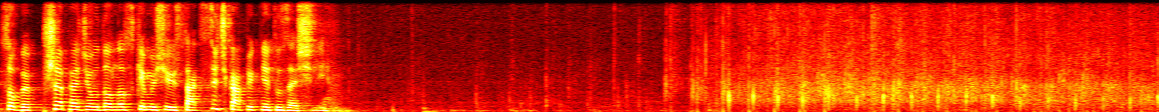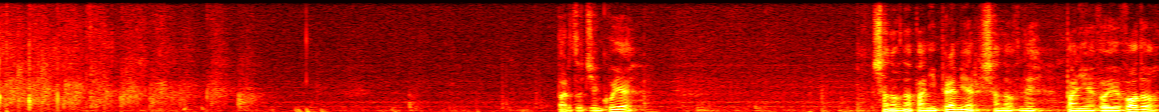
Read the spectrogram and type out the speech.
co by przepowiedział do noskie. My się już tak syćka pięknie tu zeszli. Bardzo dziękuję. Szanowna Pani Premier, Szanowny Panie Wojewodo,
